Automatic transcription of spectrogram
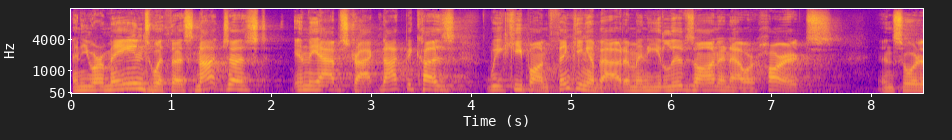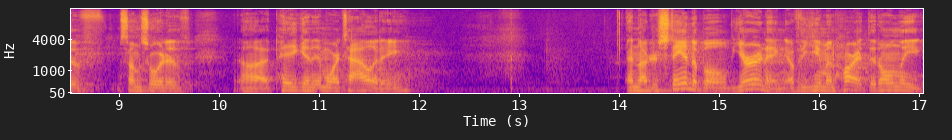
And he remains with us, not just in the abstract, not because we keep on thinking about him and he lives on in our hearts in sort of some sort of uh, pagan immortality, an understandable yearning of the human heart that only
